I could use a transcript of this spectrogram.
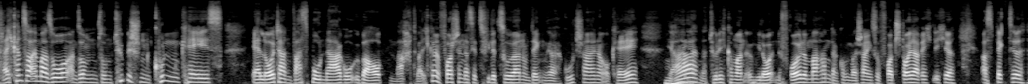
vielleicht kannst du einmal so an so einem, so einem typischen Kundencase erläutern, was Bonago überhaupt macht. Weil ich kann mir vorstellen, dass jetzt viele zuhören und denken, ja, Gutscheine, okay, mhm. ja, natürlich kann man irgendwie Leuten eine Freude machen, dann kommen wahrscheinlich sofort steuerrechtliche Aspekte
